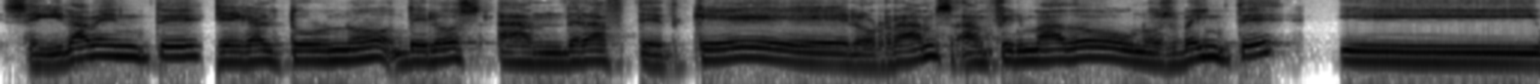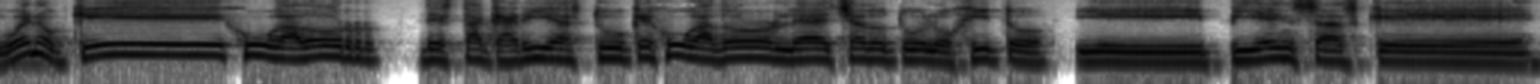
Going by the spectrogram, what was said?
Seguidamente llega el turno de los undrafted, que los Rams han firmado unos 20. Y bueno, ¿qué jugador destacarías tú? ¿Qué jugador le ha echado tú el ojito y piensas que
